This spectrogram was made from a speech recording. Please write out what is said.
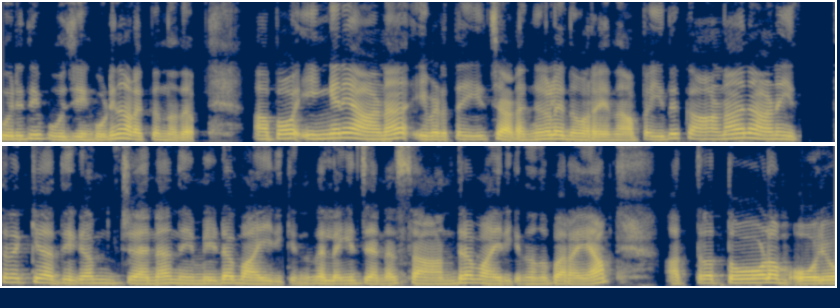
ഗുരുതി പൂജയും കൂടി നടക്കുന്നത്. അപ്പോൾ ഇങ്ങനെയാണ് ഇവിടുത്തെ ഈ ചടങ്ങുകൾ എന്ന് പറയുന്നത്. അപ്പോൾ ഇത് കാണാനാണ് അത്രയ്ക്കധികം ജനനിമിഡമായിരിക്കുന്നത് അല്ലെങ്കിൽ ജനസാന്ദ്രമായിരിക്കുന്നതെന്ന് പറയാം. അത്രത്തോളം ഓരോ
